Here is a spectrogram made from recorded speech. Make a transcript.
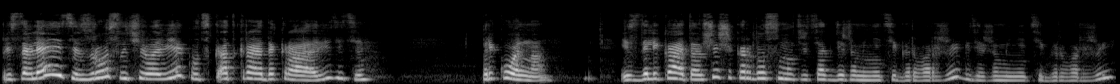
Представляете, взрослый человек вот от края до края, видите? Прикольно. Издалека это вообще шикардос смотрится. А где же у меня тигр воржи? Где же у меня тигр воржи?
